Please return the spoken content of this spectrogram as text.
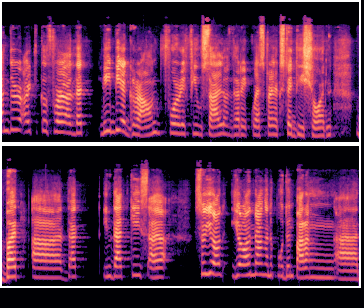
under Article four, uh, that may be a ground for refusal of the request for extradition, but, uh, that, in that case, uh, so Your, Your Honor, ang ano po dun parang, uh,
